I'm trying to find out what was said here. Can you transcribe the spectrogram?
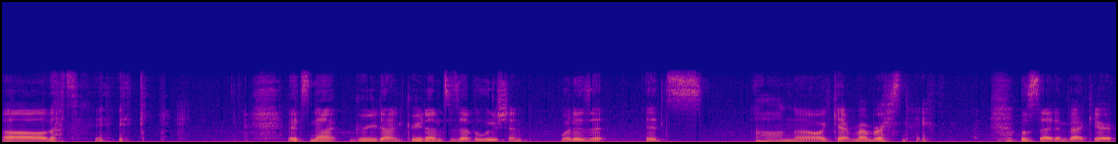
oh that's, it's not Greedent, Greedent's is Evolution, what is it, it's, oh no, I can't remember his name, we'll set him back here,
